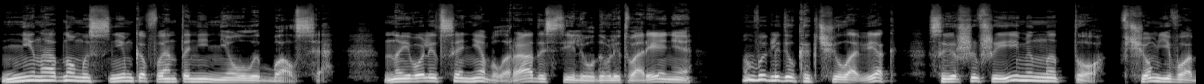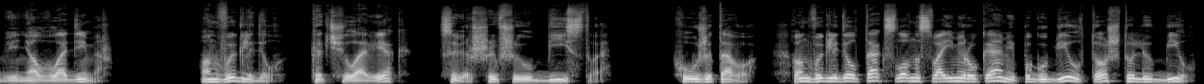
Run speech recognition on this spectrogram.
ни на одном из снимков Энтони не улыбался. На его лице не было радости или удовлетворения. Он выглядел как человек, совершивший именно то, в чем его обвинял Владимир. Он выглядел как человек, совершивший убийство. Хуже того, он выглядел так, словно своими руками погубил то, что любил.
